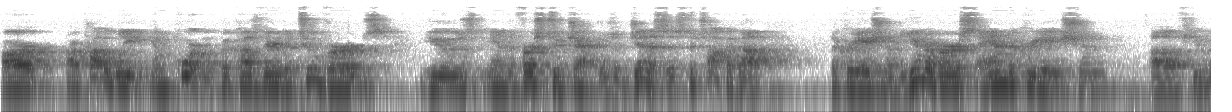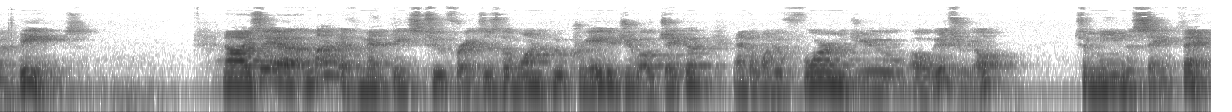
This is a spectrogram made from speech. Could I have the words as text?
are, are probably important because they're the two verbs used in the first two chapters of Genesis to talk about the creation of the universe and the creation of human beings. Now, Isaiah might have meant these two phrases the one who created you, O Jacob, and the one who formed you, O Israel, to mean the same thing.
